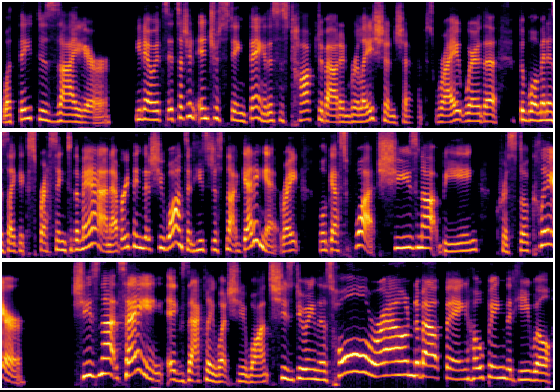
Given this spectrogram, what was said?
what they desire, you know it's it's such an interesting thing. This is talked about in relationships right? Where the the woman is like expressing to the man everything that she wants and he's just not getting it right? Well guess what? She's not being crystal clear. She's not saying exactly what she wants. She's doing this whole roundabout thing hoping that he will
